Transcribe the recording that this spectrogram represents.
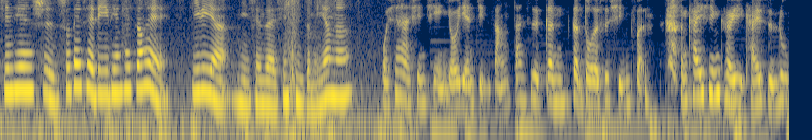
今天是苏打茶第一天开张哎，伊利亚，你现在心情怎么样啊？我现在心情有一点紧张，但是更更多的是兴奋，很开心可以开始录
